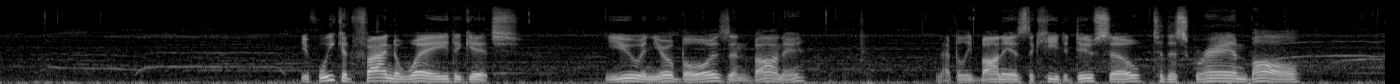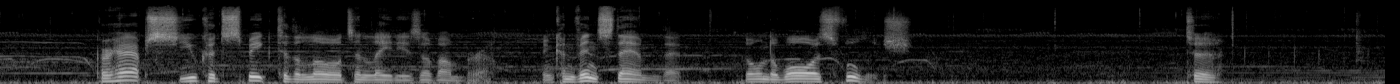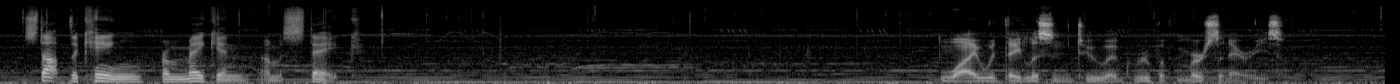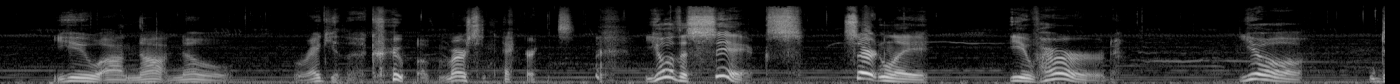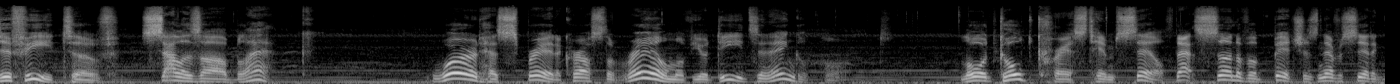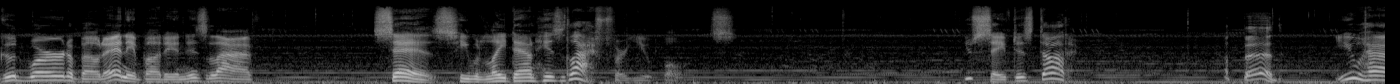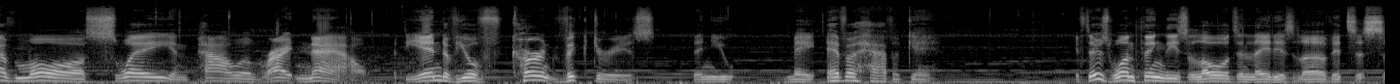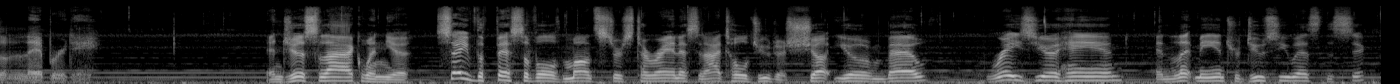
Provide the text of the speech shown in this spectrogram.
if we could find a way to get you and your boys and Bonnie, and I believe Bonnie is the key to do so, to this grand ball, perhaps you could speak to the lords and ladies of Umbra and convince them that going to war is foolish. To stop the king from making a mistake. Why would they listen to a group of mercenaries? You are not no regular group of mercenaries. You're the six. Certainly, you've heard. Your defeat of Salazar Black. Word has spread across the realm of your deeds in Angleport. Lord Goldcrest himself, that son of a bitch, has never said a good word about anybody in his life. Says he would lay down his life for you boys. You saved his daughter. Not bad. You have more sway and power right now, at the end of your v- current victories, than you may ever have again. If there's one thing these lords and ladies love, it's a celebrity. And just like when you saved the Festival of Monsters Tyranis and I told you to shut your mouth, raise your hand, and let me introduce you as the sixth,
